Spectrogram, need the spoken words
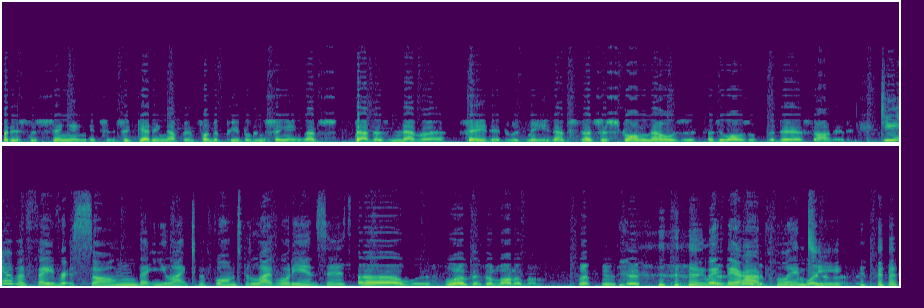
but it's the singing, it's it's the getting up in front of people and singing. That's that has never faded with me. That's that's as strong now as it, as it was the day I started. Do you have a favourite song that you like to perform to the live audiences? Uh, well, there's a lot of them. there's, there's there are a- plenty. a-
